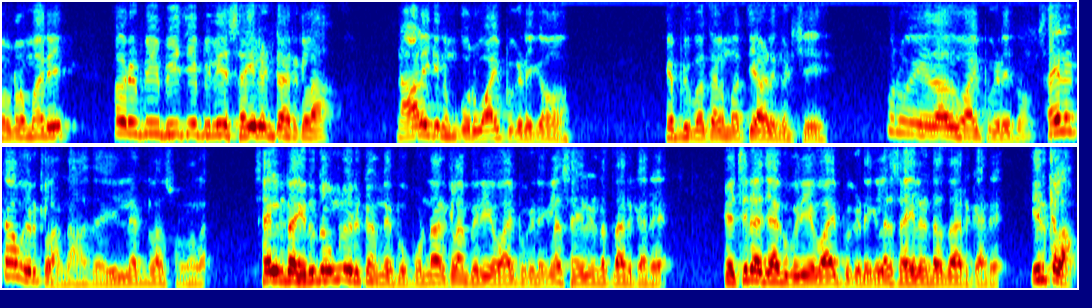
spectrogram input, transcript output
சொல்கிற மாதிரி அவர் எப்படி பிஜேபிலேயே சைலண்ட்டாக இருக்கலாம். நாளைக்கு நமக்கு ஒரு வாய்ப்பு கிடைக்கும். எப்படி பார்த்தாலும் மத்திய ஆளுங்கட்சி ஒரு ஏதாவது வாய்ப்பு கிடைக்கும். சைலண்ட்டாகவும் இருக்கலாம். நான் அதை இல்லைன்னுலாம் சொல்லலை. சைலண்டாக இருந்தவங்களும் இருக்காங்க. இப்போ பொண்ணாருக்கெல்லாம் பெரிய வாய்ப்பு கிடைக்கல. சைலண்டாக தான் இருக்காரு. எச் ராஜாவுக்கு பெரிய வாய்ப்பு கிடைக்கல. சைலண்டாக தான் இருக்காரு. இருக்கலாம்.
